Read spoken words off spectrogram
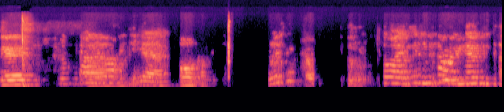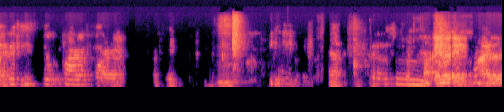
guys? Um, yeah. Oh, So I didn't know we have, I guess it's still part of our. Anybody?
